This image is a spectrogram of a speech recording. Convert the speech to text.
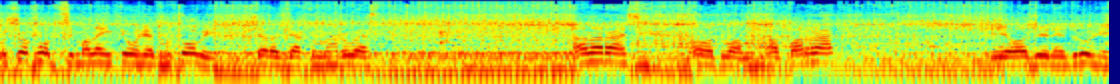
Ну що, хлопці, маленький огляд готовий. Ще раз дякуємо Гровест. А наразі от вам апарат. І один, і другий.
